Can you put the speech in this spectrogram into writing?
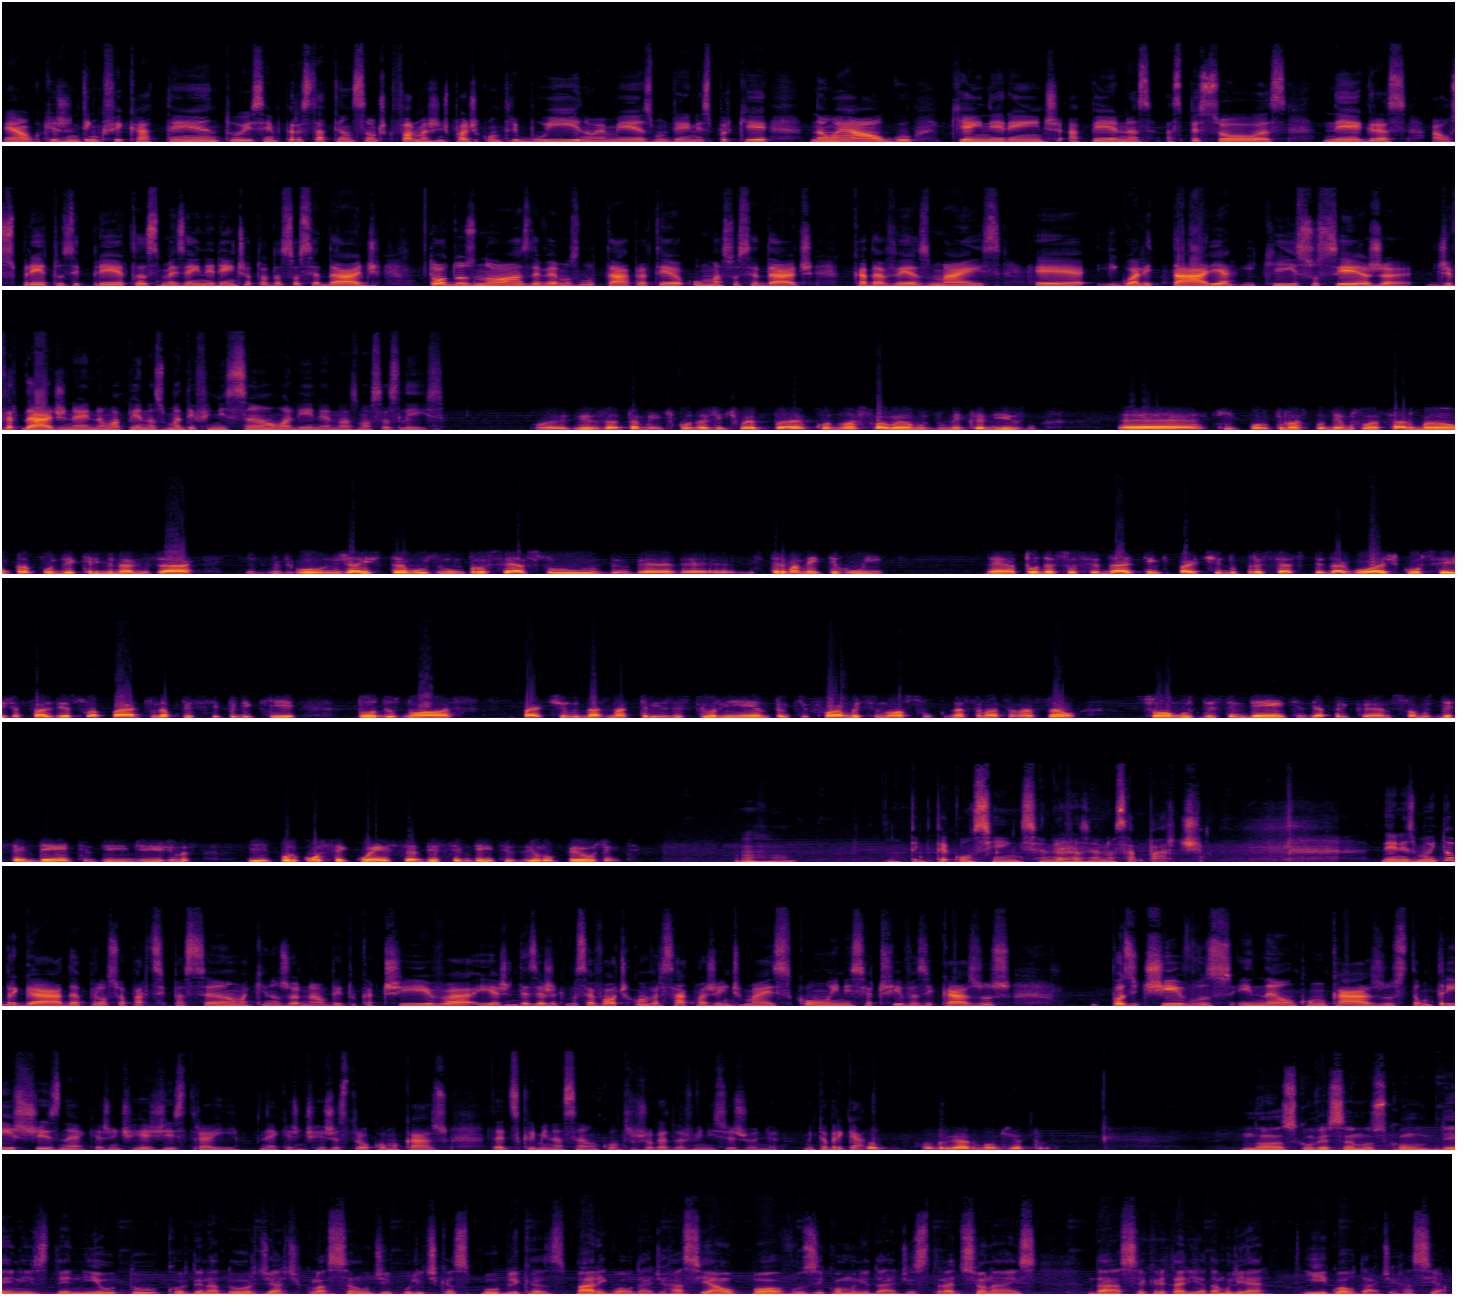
é algo que a gente tem que ficar atento e sempre prestar atenção de que forma a gente pode contribuir, não é mesmo, Denis? Porque não é algo que é inerente apenas às pessoas negras, aos pretos e pretas, mas é inerente a toda a sociedade. Todos nós devemos lutar para ter uma sociedade cada vez mais é, igualitária e que isso seja de verdade, né? Não apenas uma definição ali né, nas nossas leis. Exatamente. Quando a gente vai, quando nós falamos do mecanismo é, que, que nós podemos lançar mão para poder criminalizar, já estamos num processo é, é, extremamente ruim. Né? Toda a sociedade tem que partir do processo pedagógico, ou seja, fazer sua parte no princípio de que todos nós, partindo das matrizes que orientam, que formam esse nosso, essa nossa nação, somos descendentes de africanos, somos descendentes de indígenas e, por consequência, descendentes de europeus, gente. Uhum. Tem que ter consciência, né? É. Fazer a nossa parte. Denis, muito obrigada pela sua participação aqui no Jornal da Educativa e a gente deseja que você volte a conversar com a gente, mas com iniciativas e casos positivos e não com casos tão tristes, né, que a gente registra aí, né, que a gente registrou como caso da discriminação contra o jogador Vinícius Júnior. Muito obrigada. Obrigado, bom dia a todos. Nós conversamos com Denis Denilto, coordenador de articulação de políticas públicas para igualdade racial, povos e comunidades tradicionais da Secretaria da Mulher e Igualdade Racial.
